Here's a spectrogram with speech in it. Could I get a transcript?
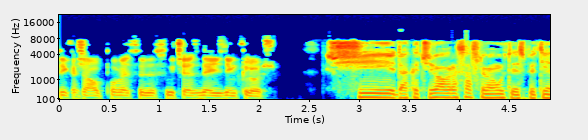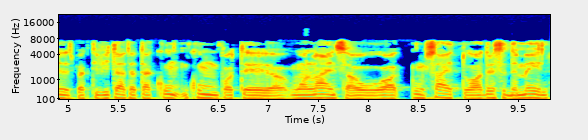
zic așa, o poveste de succes de aici din Cluj. Și dacă cineva vrea să afle mai multe despre tine, despre activitatea ta, cum, cum poate online sau un site, o adresă de mail?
